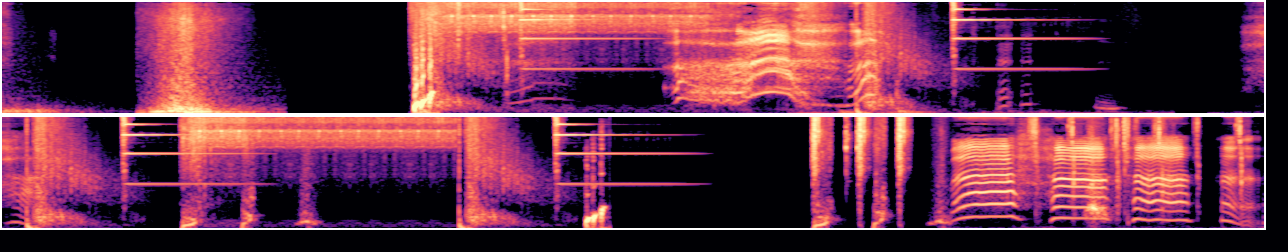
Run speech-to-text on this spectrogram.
Ha. Ah, ha, ha, ha.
